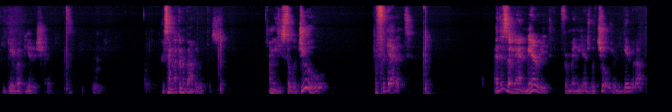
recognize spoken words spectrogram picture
He gave up Yiddishkeit. I'm not going to bother with this. I mean, he's still a Jew, but forget it. And this is a man married for many years with children. He gave it up.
